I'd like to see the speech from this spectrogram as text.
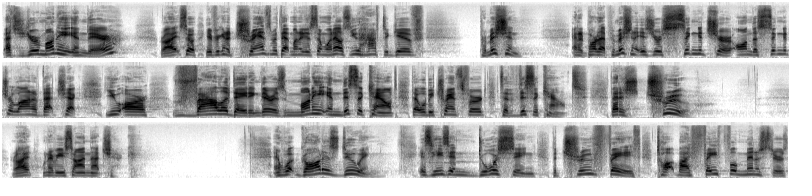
that's your money in there right? So if you're going to transmit that money to someone else, you have to give permission. And a part of that permission is your signature on the signature line of that check. You are validating there is money in this account that will be transferred to this account. That is true, right? Whenever you sign that check. And what God is doing is He's endorsing the true faith taught by faithful ministers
